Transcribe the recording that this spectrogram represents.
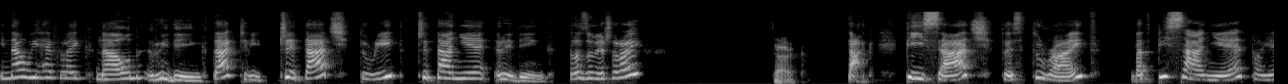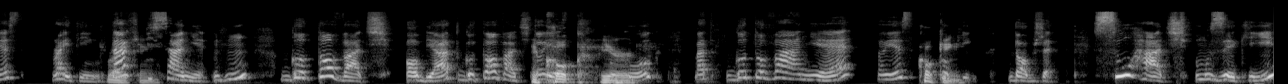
i now we have like noun reading, tak? Czyli czytać, to read, czytanie, reading. Rozumiesz, Roy? Tak. Tak. Pisać to jest to write, but pisanie to jest writing, tak? Writing. Pisanie. Mhm. Gotować obiad, gotować to jest cook here. cook, but gotowanie to jest Cooking. Dobrze. Słuchać muzyki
